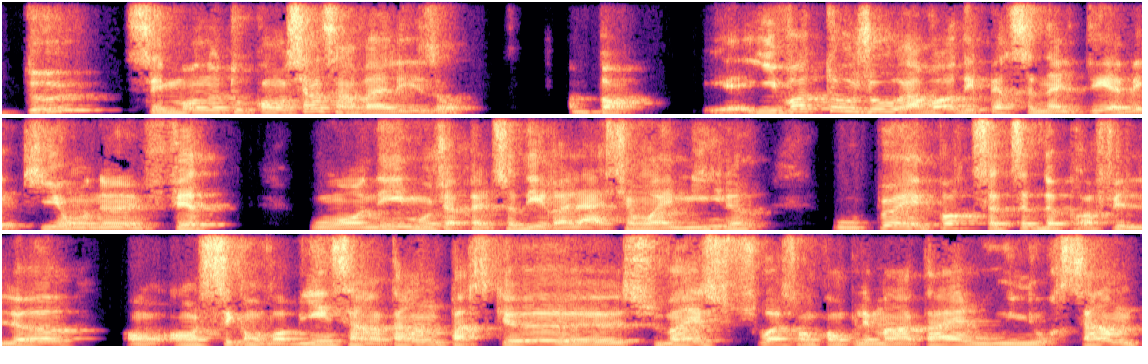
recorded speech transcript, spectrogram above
Deux, c'est mon autoconscience envers les autres. Bon, il va toujours avoir des personnalités avec qui on a un fit, où on est, moi j'appelle ça des relations amies, là, ou peu importe ce type de profil-là, on, sait qu'on va bien s'entendre parce que euh, souvent, soit sont complémentaires ou ils nous ressemblent,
